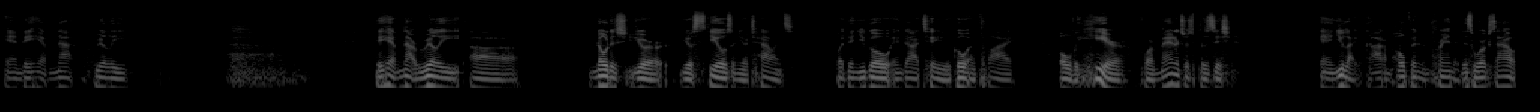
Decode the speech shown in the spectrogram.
and they have not really they have not really uh, noticed your your skills and your talents. But then you go and God tell you go and apply over here for a manager's position, and you like God. I'm hoping and praying that this works out.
